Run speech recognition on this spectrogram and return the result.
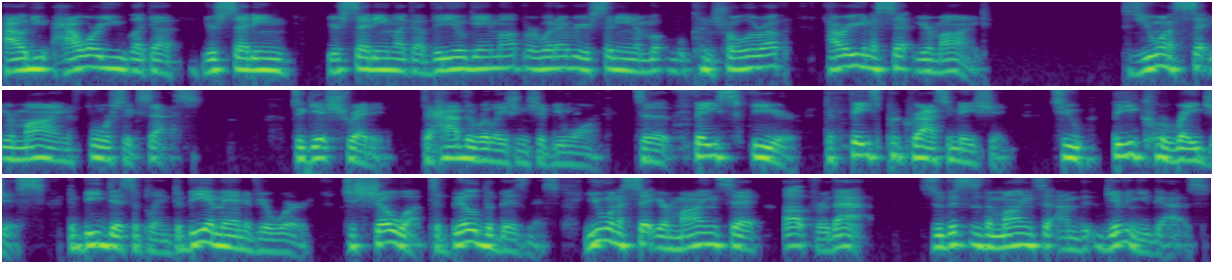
How do you how are you like a you're setting you're setting like a video game up or whatever, you're setting a controller up. How are you going to set your mind? Because you want to set your mind for success, to get shredded, to have the relationship you want, to face fear, to face procrastination, to be courageous, to be disciplined, to be a man of your word, to show up, to build the business. You want to set your mindset up for that. So this is the mindset I'm giving you guys.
